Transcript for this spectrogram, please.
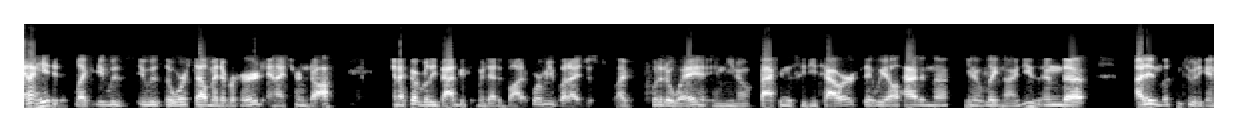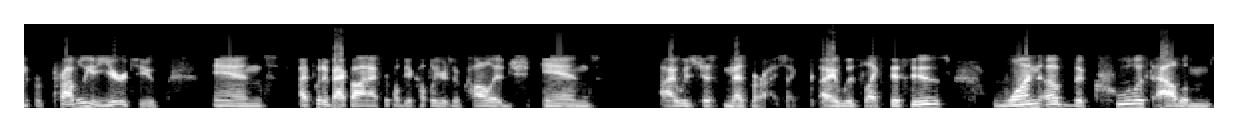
and I hated it. Like it was, it was the worst album I'd ever heard, and I turned it off. And I felt really bad because my dad had bought it for me, but I just I put it away and you know back in the CD tower that we all had in the you know late '90s, and uh, I didn't listen to it again for probably a year or two, and I put it back on after probably a couple years of college, and I was just mesmerized. Like I was like, this is one of the coolest albums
